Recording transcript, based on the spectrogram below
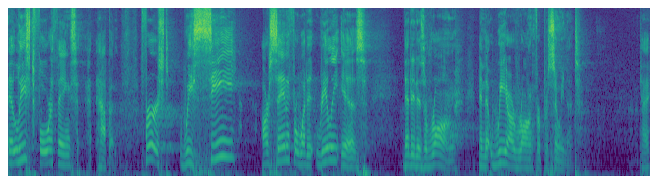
at least four things happen. First, we see our sin for what it really is, that it is wrong, and that we are wrong for pursuing it. Okay?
